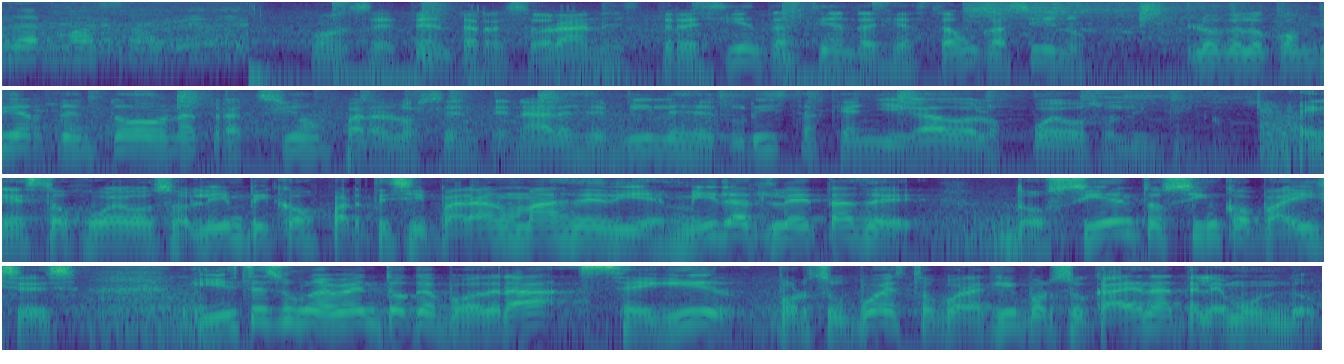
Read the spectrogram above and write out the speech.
es hermoso. Con 70 restaurantes, 300 tiendas y hasta un casino, lo que lo convierte en toda una atracción para los centenares de miles de turistas que han llegado a los Juegos Olímpicos. En estos Juegos Olímpicos participarán más de 10.000 atletas de 205 países y este es un evento que podrá seguir, por supuesto, por aquí por su cadena Telemundo.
